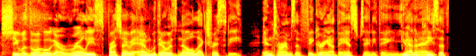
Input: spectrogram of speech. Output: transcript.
She was the one who got really frustrated, and there was no electricity in terms of figuring out the answer to anything. You had Right. a piece of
